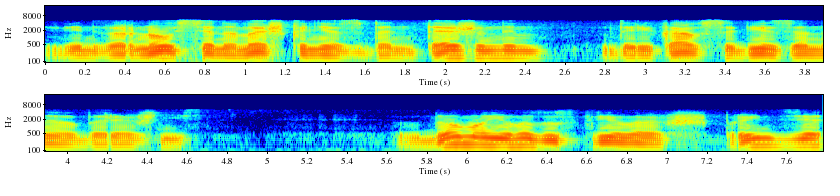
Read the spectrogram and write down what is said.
Він вернувся на мешкання збентеженим, дорікав собі за необережність. Вдома його зустріла шприндзя,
